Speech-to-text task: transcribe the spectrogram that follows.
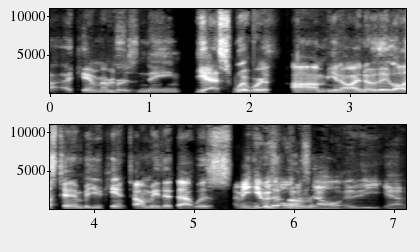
I can't Whitworth. remember his name. Yes, Whitworth. Um, you know, I know they lost him, but you can't tell me that that was. I mean, he was old only... hell. Uh, yeah,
